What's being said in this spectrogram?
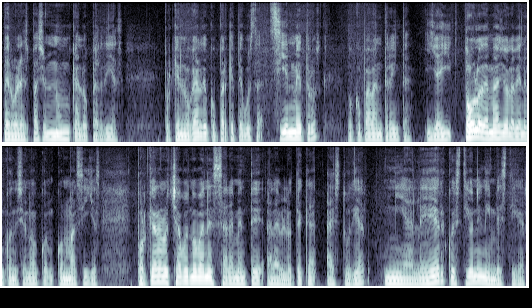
Pero el espacio nunca lo perdías, porque en lugar de ocupar, que te gusta, 100 metros, ocupaban 30. Y ahí todo lo demás yo lo habían acondicionado con, con masillas. Porque ahora los chavos no van necesariamente a la biblioteca a estudiar, ni a leer cuestiones, ni investigar.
